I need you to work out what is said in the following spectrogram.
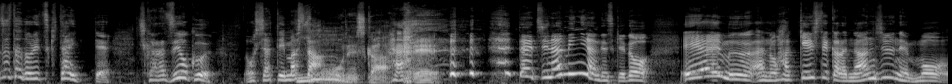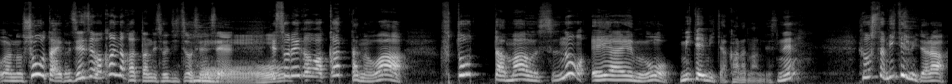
ずたどり着きたいって力強くおっしゃっていました。そうですか。え でちなみになんですけど AIM あの発見してから何十年もあの正体が全然分かんなかったんですよ実は先生。でそれが分かったのは太ったマウスの AIM を見てみたからなんですね。そうしたら見てみたら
